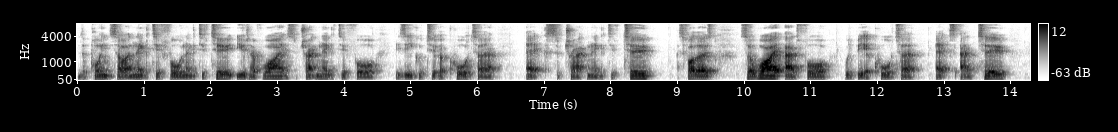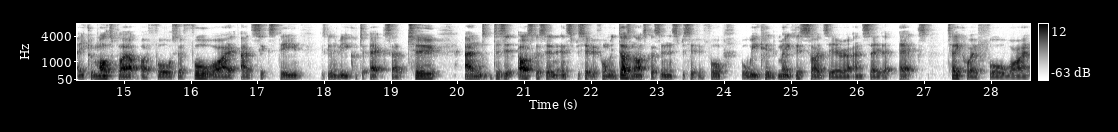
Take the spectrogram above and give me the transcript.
the points are negative 4, negative 2, you'd have y subtract negative 4 is equal to a quarter x subtract negative 2 as follows. So y add 4 would be a quarter x add 2 and you can multiply up by 4 so 4y add 16 is going to be equal to x add 2 and does it ask us in a specific form? It doesn't ask us in a specific form, but we could make this side 0 and say that x take away 4y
